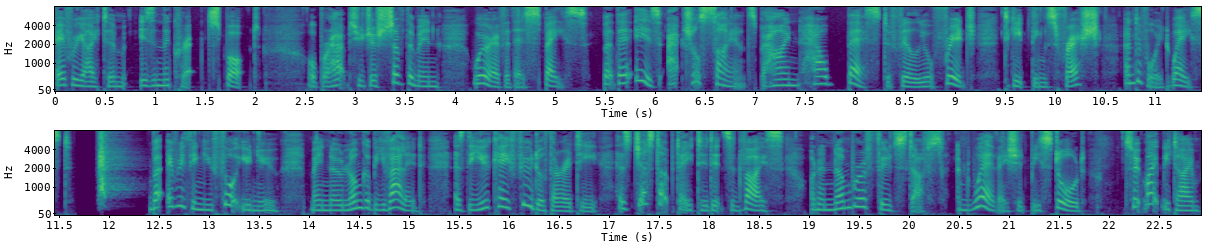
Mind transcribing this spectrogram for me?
every item is in the correct spot. Or perhaps you just shove them in wherever there's space. But there is actual science behind how best to fill your fridge to keep things fresh and avoid waste. But everything you thought you knew may no longer be valid, as the UK Food Authority has just updated its advice on a number of foodstuffs and where they should be stored, so it might be time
